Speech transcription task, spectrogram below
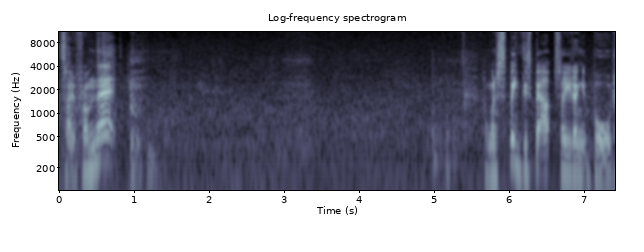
So from there, I'm going to speed this bit up so you don't get bored.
